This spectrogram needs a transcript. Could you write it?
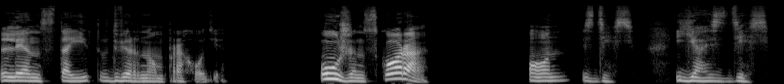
Лен стоит в дверном проходе. «Ужин скоро?» Он здесь. Я здесь.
